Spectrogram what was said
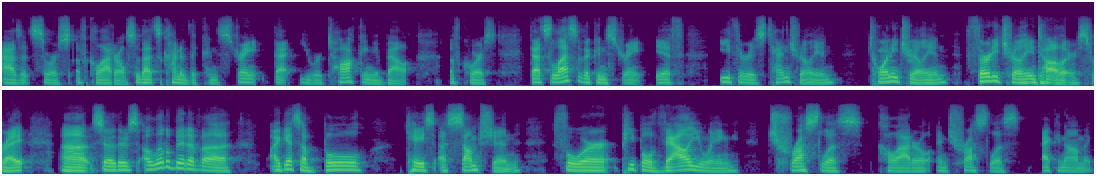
as its source of collateral. So that's kind of the constraint that you were talking about. Of course, that's less of a constraint if Ether is 10 trillion, 20 trillion, 30 trillion dollars, right? Uh, so there's a little bit of a, I guess, a bull case assumption for people valuing trustless collateral and trustless economic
